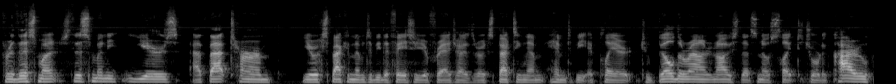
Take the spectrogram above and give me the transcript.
for this much, this many years at that term, you're expecting them to be the face of your franchise. They're expecting them him to be a player to build around, and obviously that's no slight to Jordan Kyrou.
